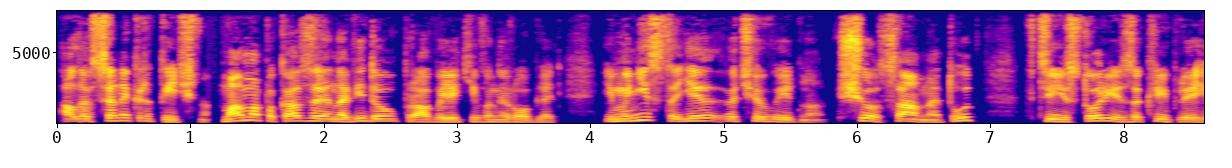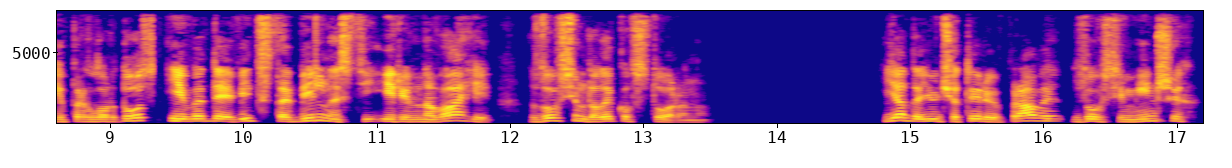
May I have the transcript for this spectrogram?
але все не критично. Мама показує на відео вправи, які вони роблять, і мені стає очевидно, що саме тут в цій історії закріплює гіперлордоз і веде від стабільності і рівноваги зовсім далеко в сторону. Я даю 4 вправи зовсім інших,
